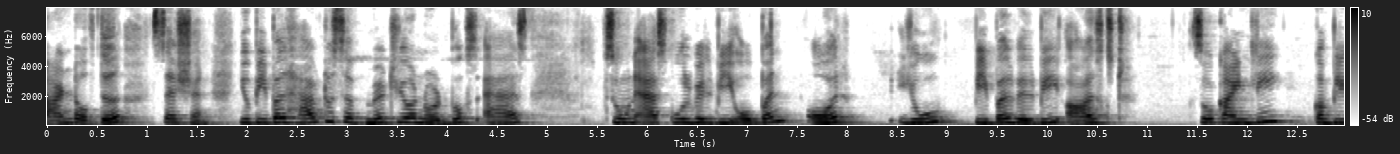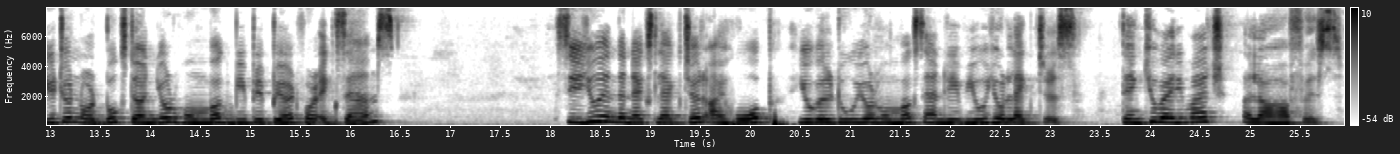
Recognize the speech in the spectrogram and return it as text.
end of the session. You people have to submit your notebooks as soon as school will be open or you people will be asked. So kindly complete your notebooks, done your homework, be prepared for exams See you in the next lecture. I hope you will do your homeworks and review your lectures. Thank you very much. Allah Hafiz.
